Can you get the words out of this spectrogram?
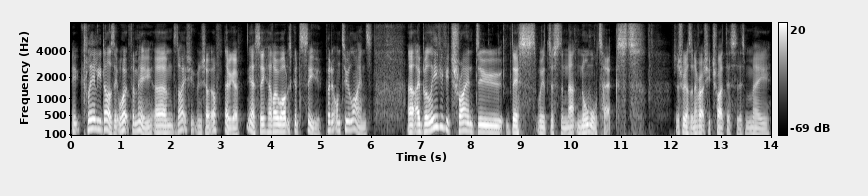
It clearly does. It worked for me. Um, did I actually even show it off? There we go. Yeah, see? Hello world, it's good to see you. Put it on two lines. Uh, I believe if you try and do this with just a normal text, just realized I never actually tried this, so this may...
